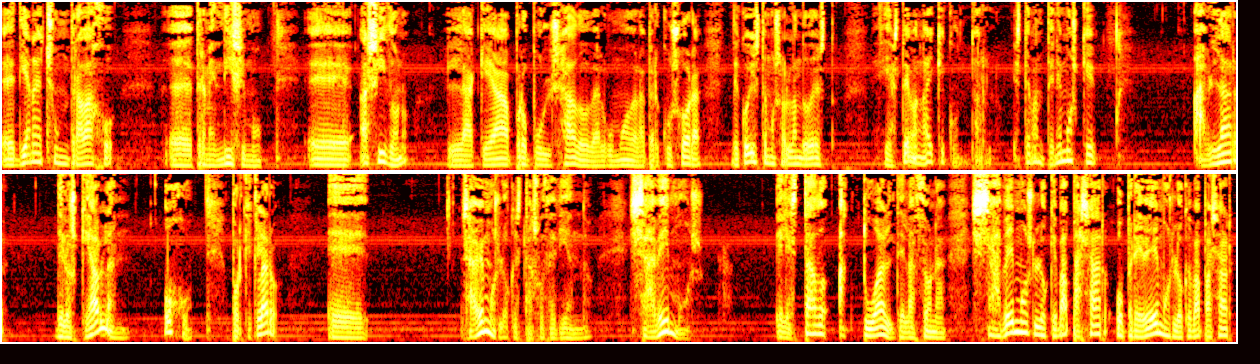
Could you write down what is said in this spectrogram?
Eh, Diana ha hecho un trabajo eh, tremendísimo. Eh, ha sido, ¿no? La que ha propulsado de algún modo la percusora de que hoy estemos hablando de esto. Decía, Esteban, hay que contarlo. Esteban, tenemos que hablar de los que hablan. Ojo, porque claro, eh, sabemos lo que está sucediendo. Sabemos el estado actual de la zona. Sabemos lo que va a pasar o preveemos lo que va a pasar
